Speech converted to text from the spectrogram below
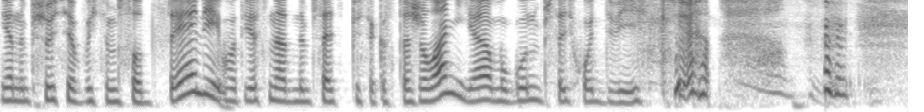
Я напишу себе 800 целей. Вот если надо написать список 100 желаний, я могу написать хоть 200.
